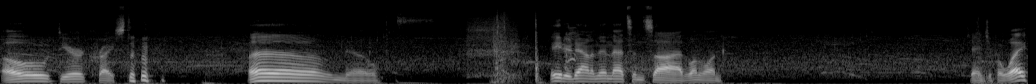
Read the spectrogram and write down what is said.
Oh, dear Christ. oh, no. Heater down, and then that's inside. 1 1. Change up away.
